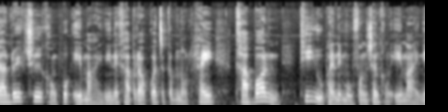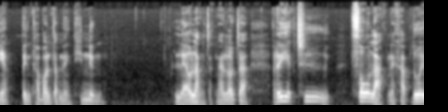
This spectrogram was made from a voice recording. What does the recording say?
การเรียกชื่อของพวกเอไมน์นี้นะครับเราก็จะกำหนดให้คาร์บอนที่อยู่ภายในหมู่ฟังก์ชันของเอไมน์เนี่ยเป็นคาร์บอนตำแหน่งที่ 1 แล้วหลังจากนั้นเราจะเรียกชื่อโซ่หลักนะครับด้วย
